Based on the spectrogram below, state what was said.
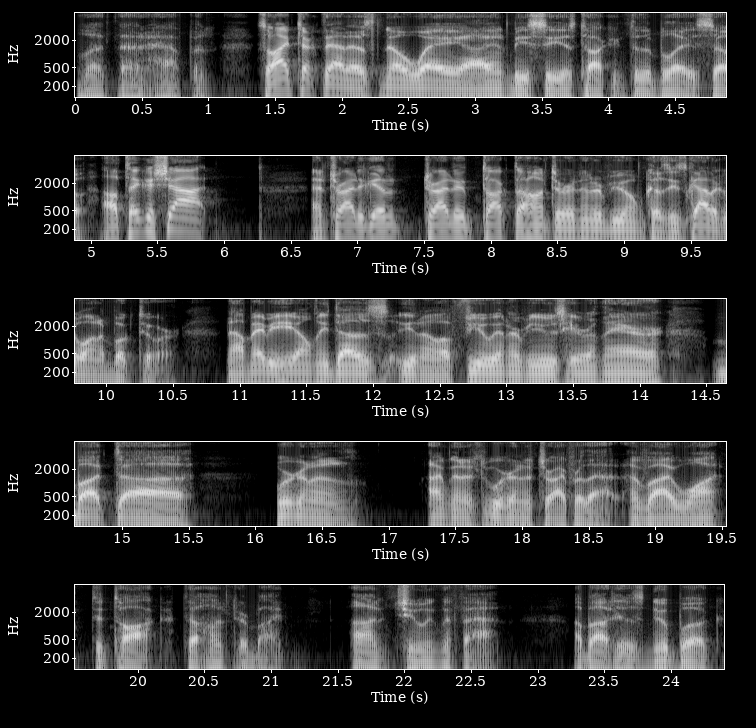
let that happen. So I took that as no way uh, NBC is talking to the Blaze. So I'll take a shot and try to get try to talk to Hunter and interview him because he's got to go on a book tour. Now maybe he only does you know a few interviews here and there but uh, we're gonna I'm gonna we're gonna try for that. If I want to talk to Hunter Biden on chewing the fat about his new book,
